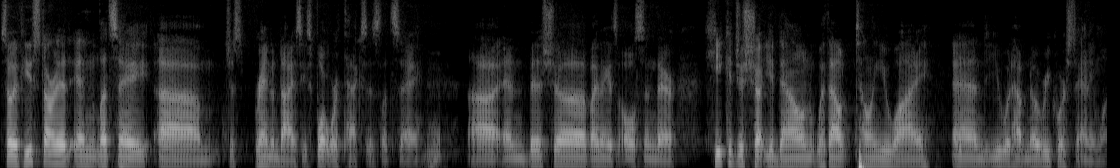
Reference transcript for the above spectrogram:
So if you started in, let's say, um, just random diocese, Fort Worth, Texas, let's say, Mm-hmm. Uh, and Bishop, I think it's Olson there, he could just shut you down without telling you why, and you would have no recourse to anyone.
